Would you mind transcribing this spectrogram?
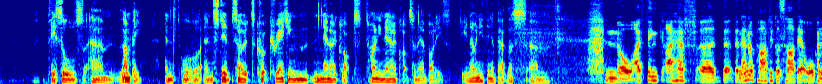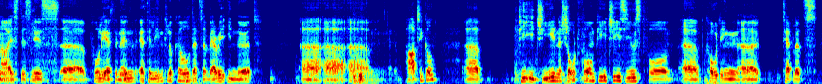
vessels um, lumpy. And, or, or instead, so it's cr- creating nanoclots, tiny nanoclots in our bodies. Do you know anything about this? Um, No, I think I have uh, the the nanoparticles how they're organized. This is uh, polyethylene ethylene glycol. That's a very inert uh, uh, um, particle. Uh, PEG in a short form. PEG is used for uh, coating tablets,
